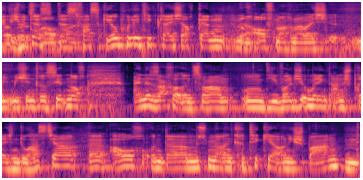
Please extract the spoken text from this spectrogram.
Also Ich würde das, das Fass Geopolitik gleich auch gerne noch aufmachen, aber ich, mich interessiert noch eine Sache und zwar, mh, die wollte ich unbedingt ansprechen. Du hast ja äh, auch, und da müssen wir an Kritik ja auch nicht sparen,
